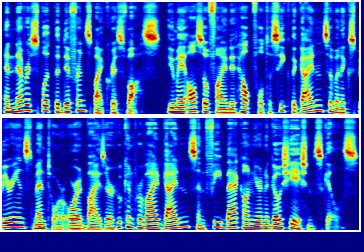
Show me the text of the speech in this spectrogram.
and Never Split the Difference by Chris Voss. You may also find it helpful to seek the guidance of an experienced mentor or advisor who can provide guidance and feedback on your negotiation skills.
